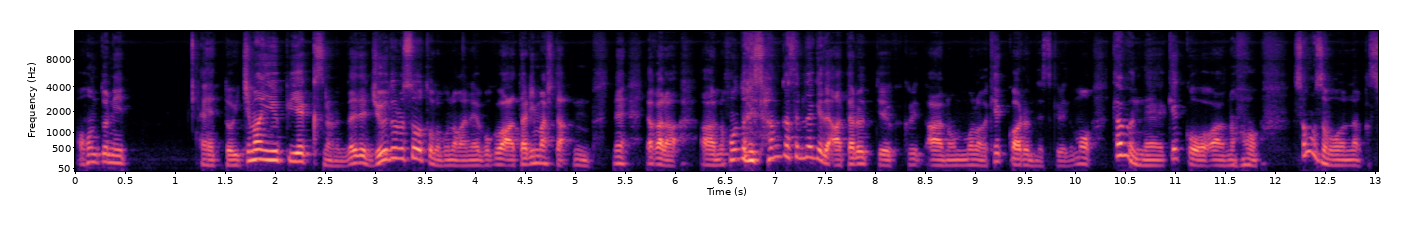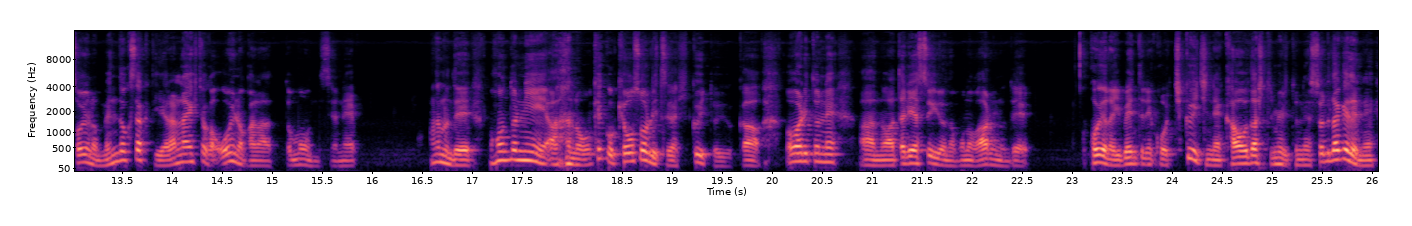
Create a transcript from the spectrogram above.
本当に、えっと、1万 UPX なので、大体10ドル相当のものがね、僕は当たりました。うん。ね、だから、あの、本当に参加するだけで当たるっていうあのものが結構あるんですけれども、多分ね、結構、あの、そもそもなんかそういうのめんどくさくてやらない人が多いのかなと思うんですよね。なので、本当に、あの、結構競争率が低いというか、割とね、あの、当たりやすいようなものがあるので、こういうようなイベントにこう逐一ね、顔を出してみるとね、それだけでね、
